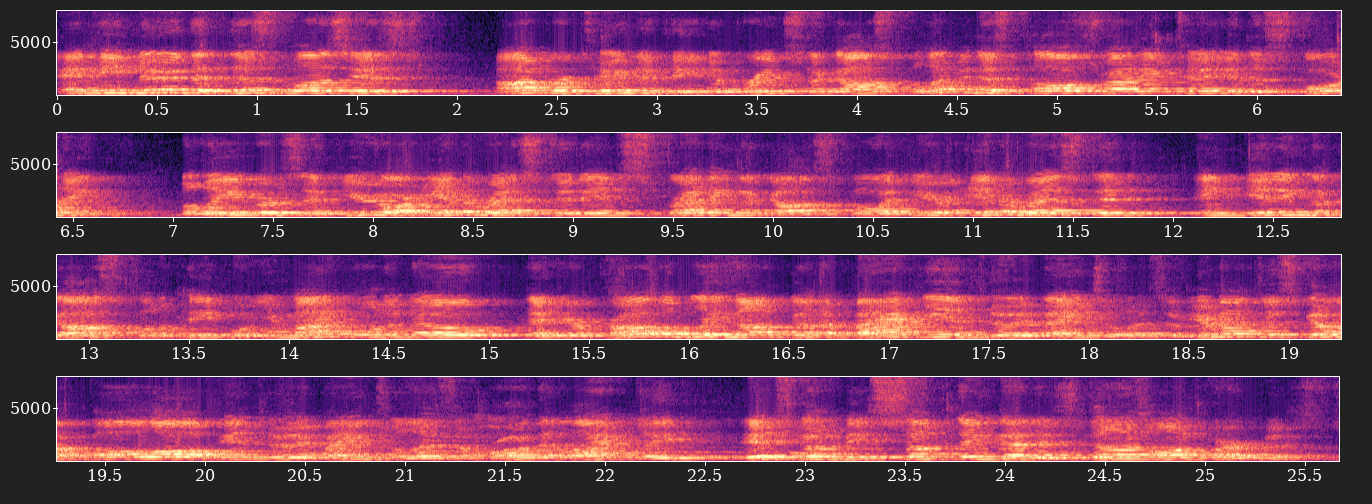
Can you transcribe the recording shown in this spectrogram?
and he knew that this was his opportunity to preach the gospel. Let me just pause right here and tell you this morning Believers, if you are interested in spreading the gospel, if you're interested in getting the gospel to people, you might want to know that you're probably not going to back into evangelism. You're not just going to fall off into evangelism more than likely. It's going to be something that is done on purpose.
